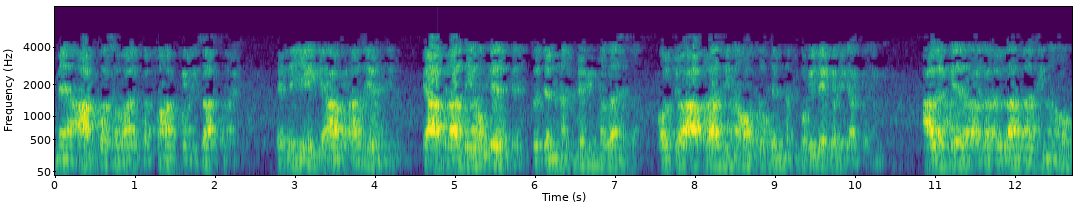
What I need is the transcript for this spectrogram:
میں آپ کو سوال کرتا ہوں، آپ کی رضا کرائے پہلے یہ کہ آپ راضی ہوں۔ گے کہ آپ راضی ہوں گے تو جنت میں بھی مزہ ہے۔ اور جو آپ راضی نہ ہو تو جنت کو بھی لے کر کیا کریں؟ گے حالانکہ اگر اللہ راضی نہ ہو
